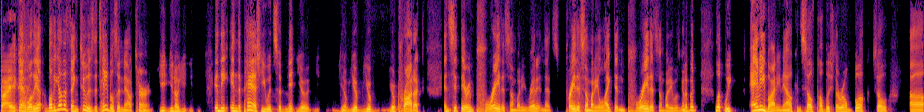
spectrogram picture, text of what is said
by Yeah, well, the well, the other thing too is the tables are now turned. You you know, you, in the in the past, you would submit your you know your your your product and sit there and pray that somebody read it and that's pray that somebody liked it and pray that somebody was going to. But look, we anybody now can self publish their own book, so uh,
